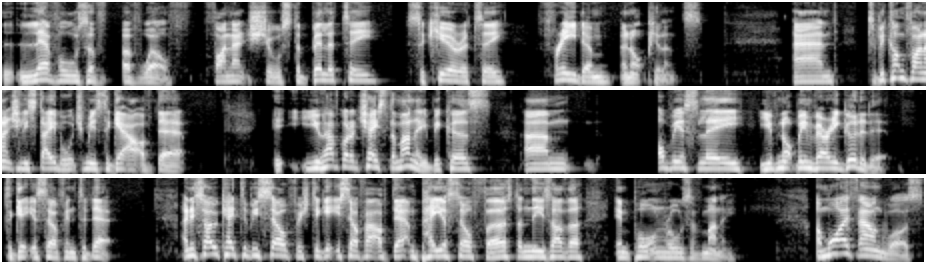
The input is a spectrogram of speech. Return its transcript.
levels of, of wealth financial stability, security, freedom, and opulence. And to become financially stable, which means to get out of debt, you have got to chase the money because um, obviously you've not been very good at it to get yourself into debt. And it's okay to be selfish to get yourself out of debt and pay yourself first and these other important rules of money. And what I found was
